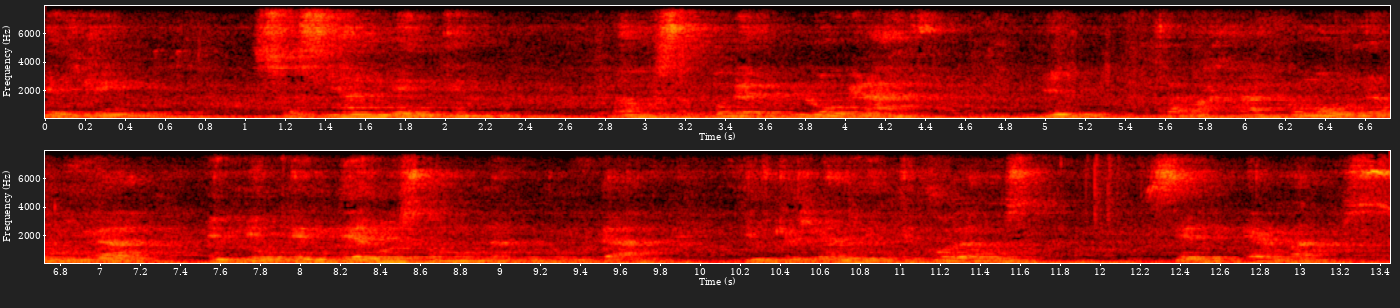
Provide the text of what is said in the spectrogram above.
el que socialmente vamos a poder lograr el trabajar como una unidad, el entendernos como una y que realmente podamos ser hermanos.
